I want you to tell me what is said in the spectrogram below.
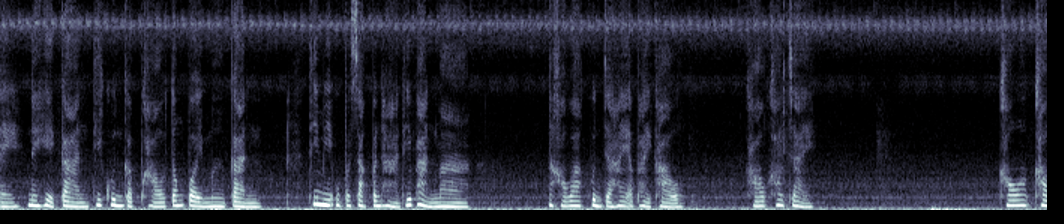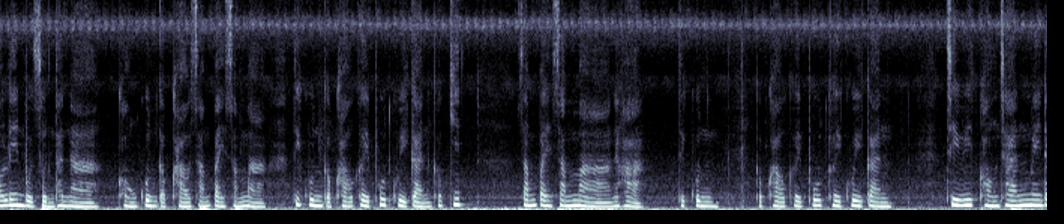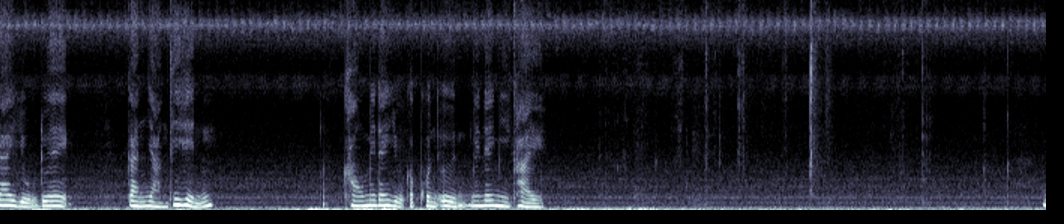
ในเหตุการณ์ที่คุณกับเขาต้องปล่อยมือกัน ที่มีอุปสรรคปัญหาที่ผ่านมา นะคะว่าคุณจะให้อภัยเขา เขาเข้าใจ เขาเขาเล่นบทสนทนาของคุณกับเขาซ้ำไปซ้ำมา ที่คุณกับเขาเคยพูดคุยกัน เขาคิดซ้ำไปซ้ำมานะคะที่คุณกับเขาเคยพูดเคยคุยกัน ชีวิตของฉันไม่ได้อยู่ด้วยกันอย่างที่เห็น เขาไม่ได้อยู่กับคนอื่น ไม่ได้มีใคร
